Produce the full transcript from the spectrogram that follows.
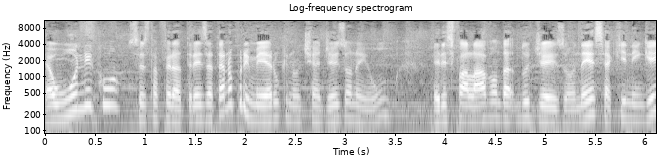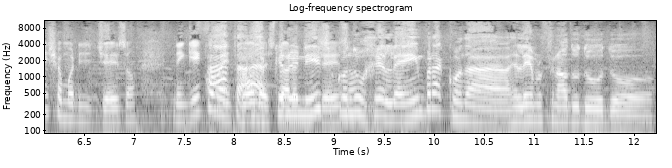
É o único, sexta-feira 13, até no primeiro, que não tinha Jason nenhum, eles falavam da- do Jason. Nesse aqui, ninguém chamou ele de Jason, ninguém comentou ah, tá. da É, porque no história do início, Jason. quando relembra, quando a, relembra o final do. do, do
